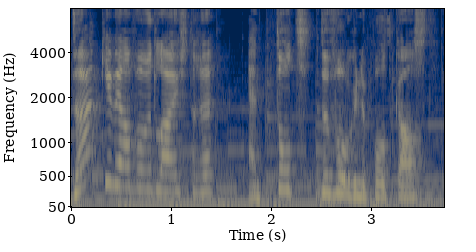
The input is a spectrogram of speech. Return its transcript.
Dankjewel voor het luisteren en tot de volgende podcast.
